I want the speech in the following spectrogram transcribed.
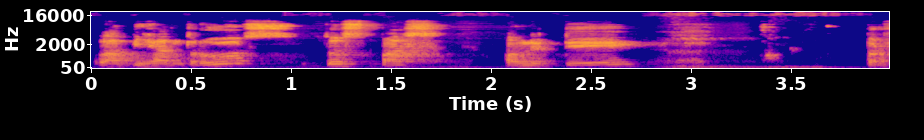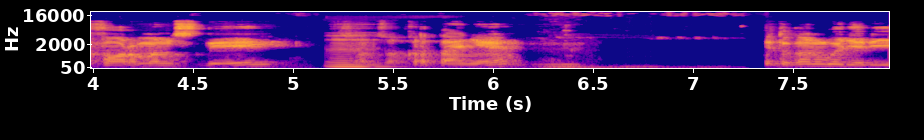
latihan terus terus pas on the day performance day Hmm. Sansokertanya itu kan gue jadi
